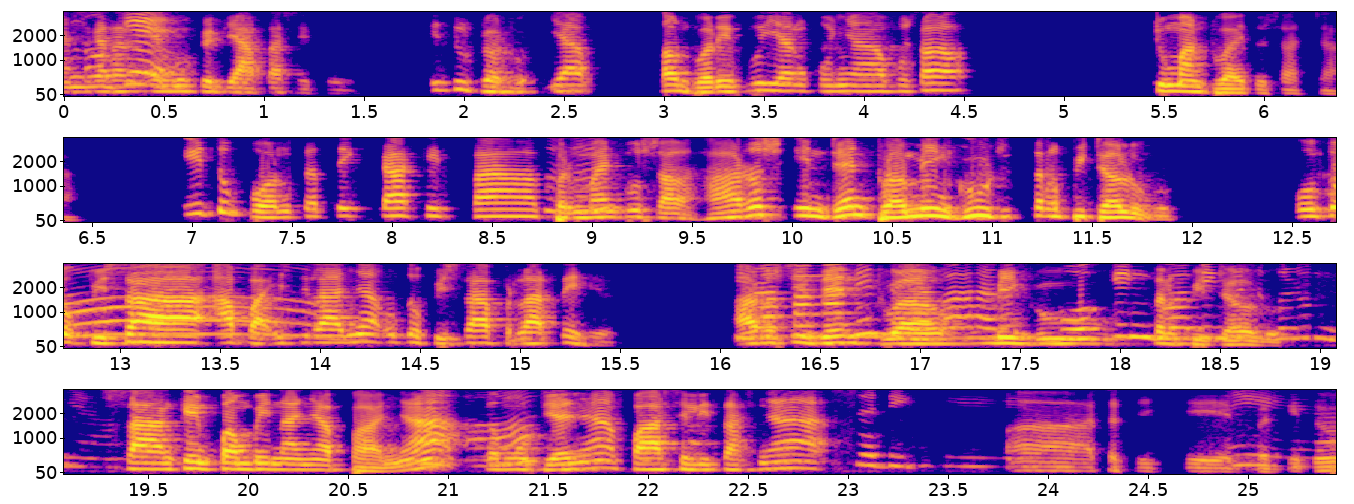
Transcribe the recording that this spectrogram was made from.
Yang sekarang MOG. MOG di atas itu. Itu dua, ya tahun 2000 yang punya futsal cuma dua itu saja. Itu pun ketika kita bermain futsal harus inden dua minggu terlebih dahulu untuk bisa Oh. apa istilahnya untuk bisa berlatih. Harus inden dua ya, minggu dua terlebih minggu dahulu. sebelumnya. Saking pembinanya banyak, Ah, ah. kemudiannya fasilitasnya Sedikit. Ah, sedikit Iya. begitu.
